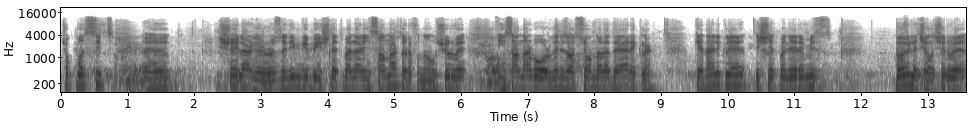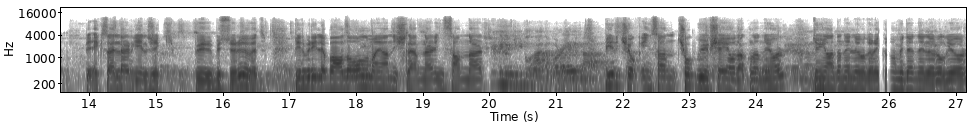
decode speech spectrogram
çok basit e, şeyler görüyoruz. Dediğim gibi işletmeler insanlar tarafından oluşur ve insanlar bu organizasyonlara değer ekler. Genellikle işletmelerimiz böyle çalışır ve Excel'ler gelecek bir, bir sürü. Evet birbiriyle bağlı olmayan işlemler insanlar birçok insan çok büyük şeye odaklanıyor. Dünyada neler oluyor ekonomide neler oluyor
